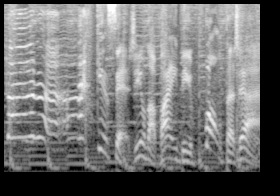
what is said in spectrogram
para! que Serginho na Vibe volta já.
